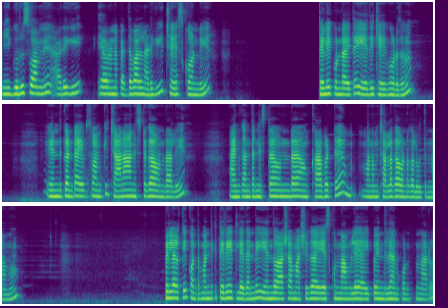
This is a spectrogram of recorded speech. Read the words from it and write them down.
మీ గురుస్వామిని అడిగి ఎవరైనా పెద్దవాళ్ళని అడిగి చేసుకోండి. తెలియకుండా అయితే ఏది చేయకూడదు. ఎందుకంటే అయ్యప్ప స్వామికి చాలా నిష్టగా ఉండాలి. ఆయనకి అంత నిష్ట ఉండ కాబట్టే మనం చల్లగా ఉండగలుగుతున్నాము. పిల్లలకి కొంతమందికి తెలియట్లేదండి. ఏందో ఆషామాషిగా వేసుకున్నాంలే అయిపోయిందిలే అనుకుంటున్నారు.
